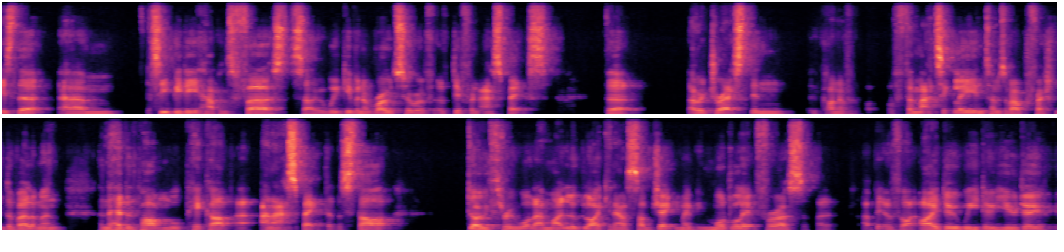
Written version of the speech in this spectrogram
Is that um, CPD happens first, so we're given a rota of, of different aspects that are addressed in kind of thematically in terms of our professional development. And the head of the department will pick up an aspect at the start, go through what that might look like in our subject, maybe model it for us, a, a bit of like I do, we do, you do.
